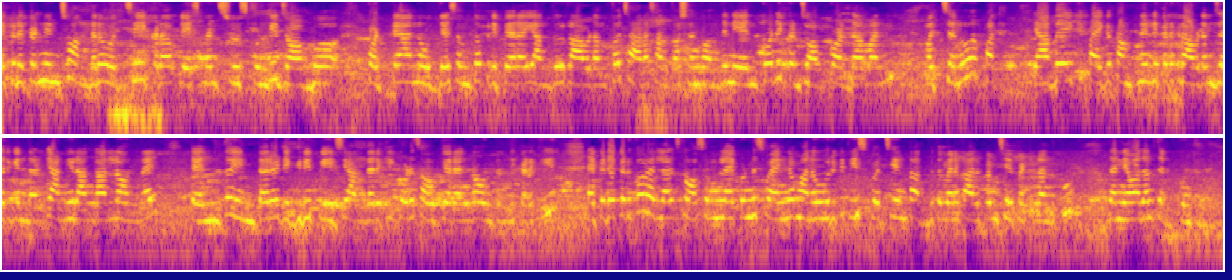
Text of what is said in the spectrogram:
ఎక్కడెక్కడి నుంచో అందరూ వచ్చి ఇక్కడ ప్లేస్మెంట్స్ చూసుకుంటే జాబ్ కొట్టే అన్న ఉద్దేశంతో ప్రిపేర్ అయ్యి అందరూ రావడంతో చాలా సంతోషంగా ఉంది. నేను కూడా ఇక్కడ జాబ్ కొడదామని వచ్చాను. యాభైకి పైగా కంపెనీలు ఇక్కడికి రావడం జరిగిందండి. అన్ని రంగాల్లో ఉన్నాయి. టెన్త్ ఇంటర్ డిగ్రీ పీజీ అందరికీ కూడా సౌకర్యంగా ఉంటుంది ఇక్కడికి. ఎక్కడెక్కడికో వెళ్ళాల్సిన అవసరం లేకుండా స్వయంగా మన ఊరికి తీసుకొచ్చి ఇంత అద్భుతమైన కార్యక్రమం చేపట్టినందుకు ధన్యవాదాలు తెలుపుకుంటున్నాను.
